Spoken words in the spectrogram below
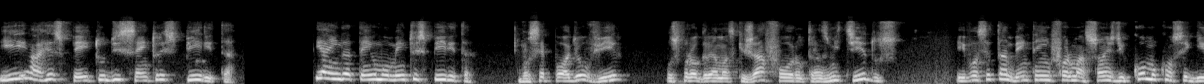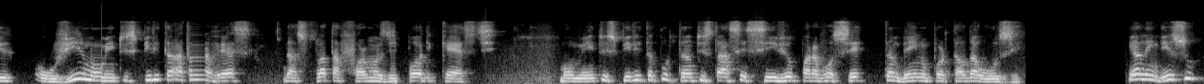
e a respeito de centro espírita. E ainda tem o Momento Espírita. Você pode ouvir os programas que já foram transmitidos e você também tem informações de como conseguir ouvir Momento Espírita através das plataformas de podcast. Momento Espírita, portanto, está acessível para você também no portal da USE. E além disso,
